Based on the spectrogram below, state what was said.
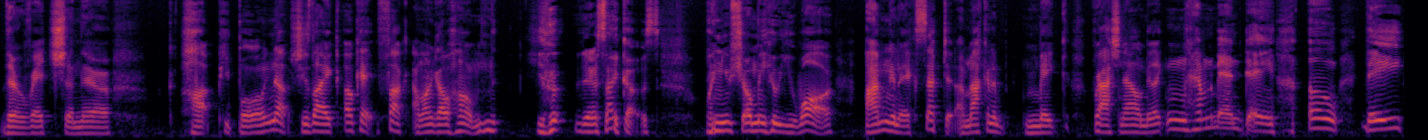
they're rich and they're hot people. No, she's like, okay, fuck, I want to go home. they're psychos. When you show me who you are, I'm gonna accept it. I'm not gonna make rationale and be like, mm, having a bad day. Oh, they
